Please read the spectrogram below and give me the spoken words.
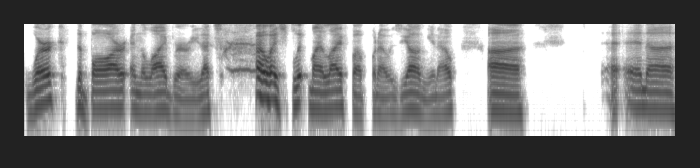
work, the bar, and the library. That's how I split my life up when I was young, you know. Uh and uh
